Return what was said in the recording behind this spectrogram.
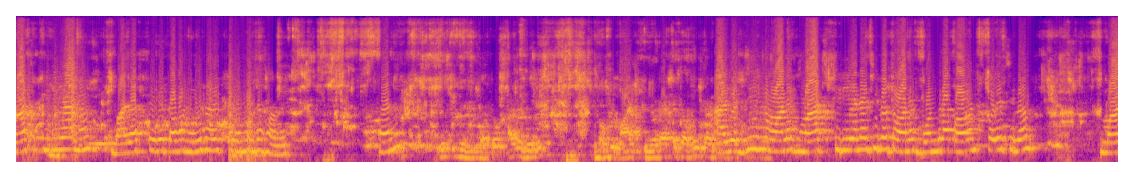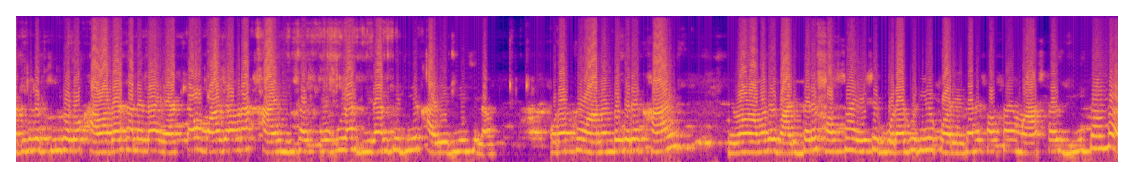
মাছ কিনে আনো, বাজার থেকে তখন এইভাবে নিতে হবে। তাই না? আগের দিন অনেক মাছ ফিরিয়ে এনেছিল তো অনেক বন্ধুরা কমেন্ট করেছিল। মাছগুলো কি হলো খাওয়া দেখালে না একটাও মাছ আমরা খাইনি সব কুকুর আর বিড়ালকে দিয়ে খাইয়ে দিয়েছিলাম। ওরা খুব আনন্দ করে খায় এবং আমাদের বাড়ির ধারে সবসময় এসে ঘোরাঘুরিও করে। এখানে সবসময় মাছ টাছ দিই তো আমরা।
